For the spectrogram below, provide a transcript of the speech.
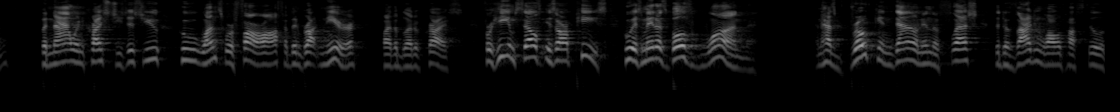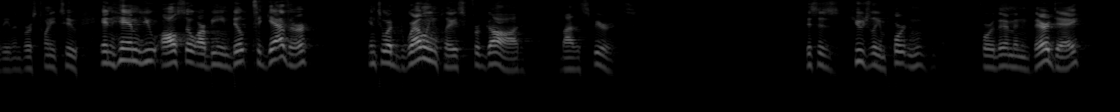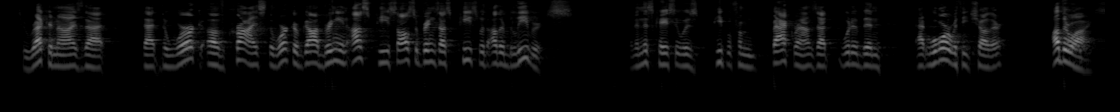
But now in Christ Jesus, you who once were far off have been brought near by the blood of Christ. For he himself is our peace, who has made us both one and has broken down in the flesh the dividing wall of hostility. And then verse 22 In him you also are being built together into a dwelling place for God by the Spirit. This is hugely important for them in their day to recognize that, that the work of Christ, the work of God bringing us peace, also brings us peace with other believers. And in this case, it was people from backgrounds that would have been at war with each other otherwise.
